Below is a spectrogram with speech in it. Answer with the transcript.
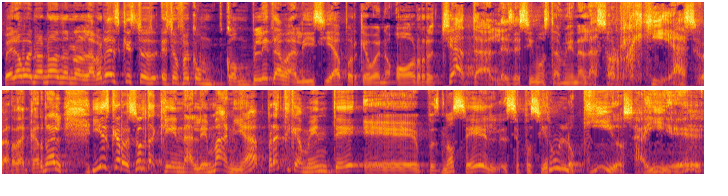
Pero bueno, no, no, no. La verdad es que esto, esto fue con completa malicia, porque bueno, horchata les decimos también a las orgías, ¿verdad, carnal? Y es que resulta que en Alemania prácticamente, eh, pues no sé, se pusieron loquillos ahí, ¿eh?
